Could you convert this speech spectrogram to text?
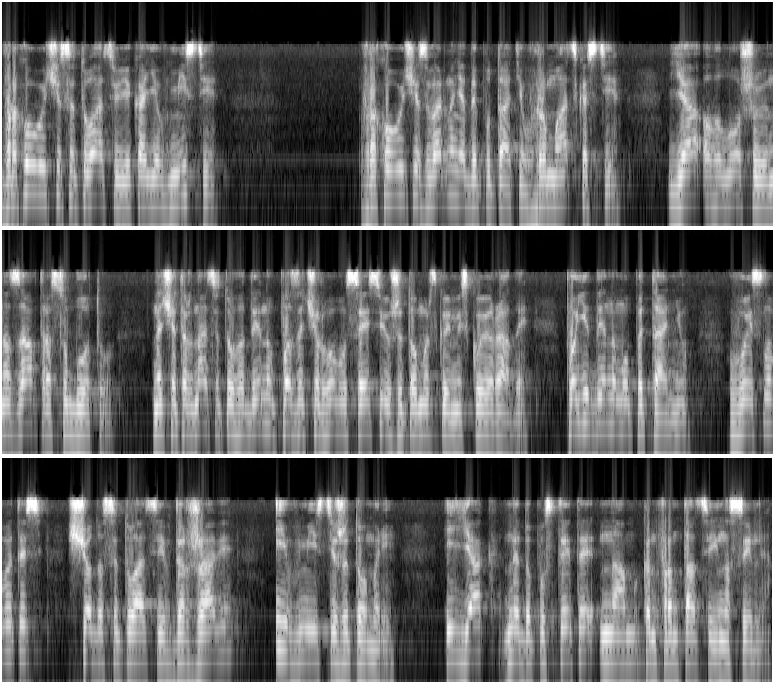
Враховуючи ситуацію, яка є в місті, Враховуючи звернення депутатів громадськості, я оголошую на завтра, суботу, на 14 годину позачергову сесію Житомирської міської ради по єдиному питанню висловитись щодо ситуації в державі і в місті Житомирі, і як не допустити нам конфронтації насилля.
